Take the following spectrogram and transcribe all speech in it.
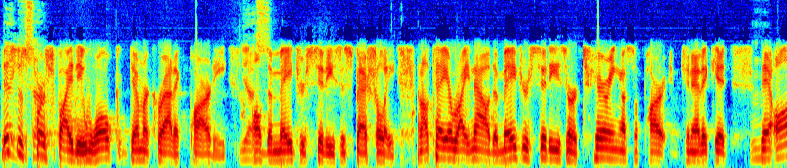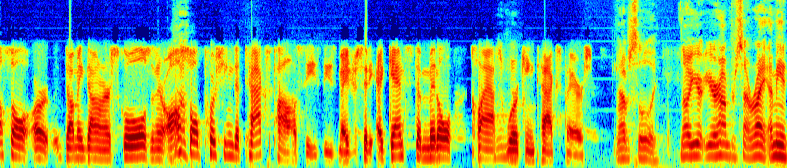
This Thank is sir. pushed by the woke Democratic Party Yes. of the major cities, especially. And I'll tell you right now, the major cities are tearing us apart in Connecticut. Mm-hmm. They also are dumbing down our schools, and they're also pushing the tax policies, these major cities, against the middle class Mm-hmm. working taxpayers. Absolutely. No, you're you're 100 percent right. I mean,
